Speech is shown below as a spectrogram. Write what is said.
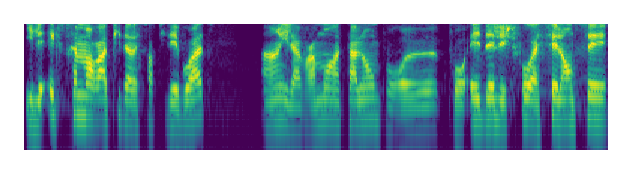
il est extrêmement rapide à la sortie des boîtes. Hein, il a vraiment un talent pour, euh, pour aider les chevaux à s'élancer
